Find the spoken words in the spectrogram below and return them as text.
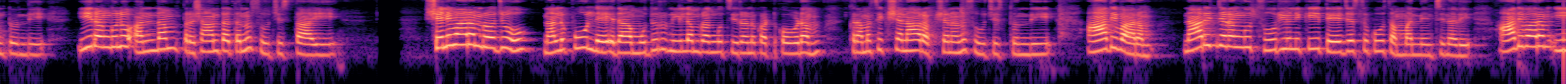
ఉంటుంది. ఈ రంగులు అందం ప్రశాంతతను సూచిస్తాయి. శనివారం రోజు నలుపు లేదా ముదురు నీలం రంగు చీరను కట్టుకోవడం క్రమశిక్షణ రక్షణను సూచిస్తుంది. ఆదివారం నారింజ రంగు సూర్యునికి తేజస్సుకు సంబంధించినది. ఆదివారం ఈ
